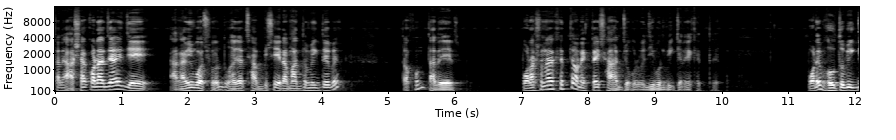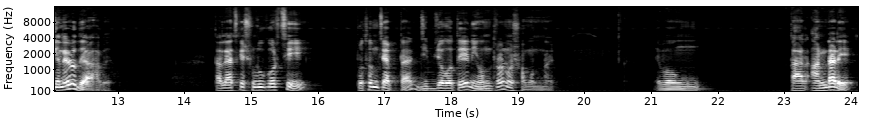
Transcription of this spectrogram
তাহলে আশা করা যায় যে আগামী বছর দু হাজার ছাব্বিশে এরা মাধ্যমিক দেবে, তখন তাদের পড়াশোনার ক্ষেত্রে অনেকটাই সাহায্য করবে জীবন বিজ্ঞানের ক্ষেত্রে। পরে ভৌত বিজ্ঞানেরও দেওয়া হবে। তাহলে আজকে শুরু করছি প্রথম চ্যাপ্টার, জীবজগতে নিয়ন্ত্রণ ও সমন্বয়। এবং তার আন্ডারে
